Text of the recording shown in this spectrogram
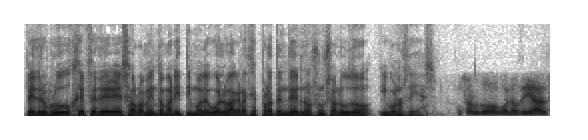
Pedro Bru, jefe de Salvamento Marítimo de Huelva, gracias por atendernos. Un saludo y buenos días. Un saludo, buenos días.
